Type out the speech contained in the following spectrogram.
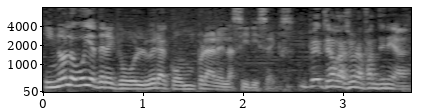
y no lo voy a tener que volver a comprar en la Series X. Tengo que hacer una fantineada.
